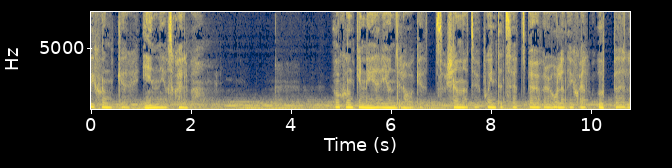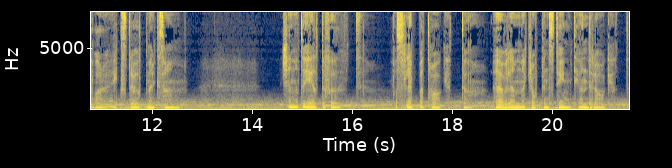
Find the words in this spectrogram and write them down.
Vi sjunker in i oss själva. Och sjunker ner i underlaget. Så känn att du på intet sätt behöver hålla dig själv uppe eller vara extra uppmärksam. Känn att du helt och fullt får släppa taget och överlämna kroppens tyngd till underlaget.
